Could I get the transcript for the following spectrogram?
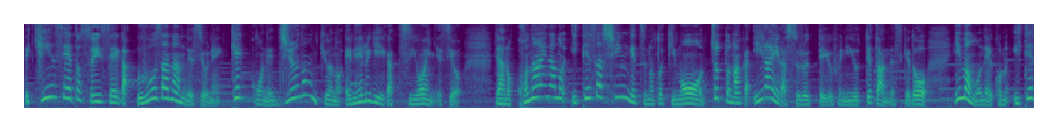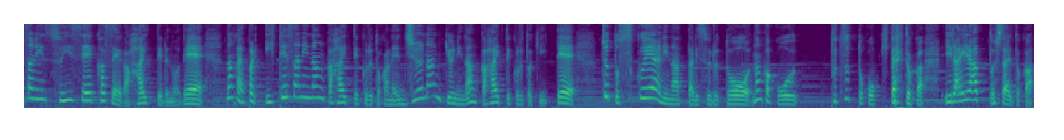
で金星と水星が魚座なんですよね。結構ね、柔軟球のエネルギーが強いんですよ。で、あの、この間の伊手座新月の時も、ちょっとなんかイライラするっていう風に言ってたんですけど、今もね、この伊手座に水星火星が入ってるので、なんかやっぱり伊手座になんか入ってくるとかね、柔軟球になんか入ってくる時って、ちょっとスクエアになったりすると、なんかこう、プツッとこう来たりとか、イライラっとしたりとか、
